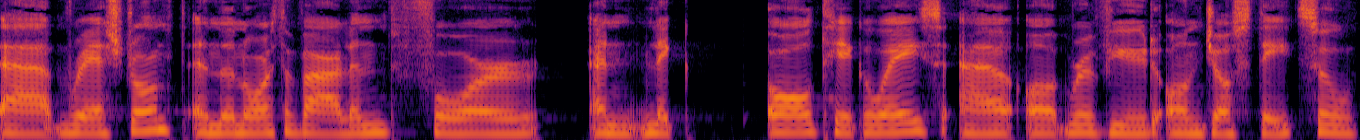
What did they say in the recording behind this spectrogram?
uh, restaurant in the north of Ireland for and like all takeaways uh, reviewed on Just Eat. So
